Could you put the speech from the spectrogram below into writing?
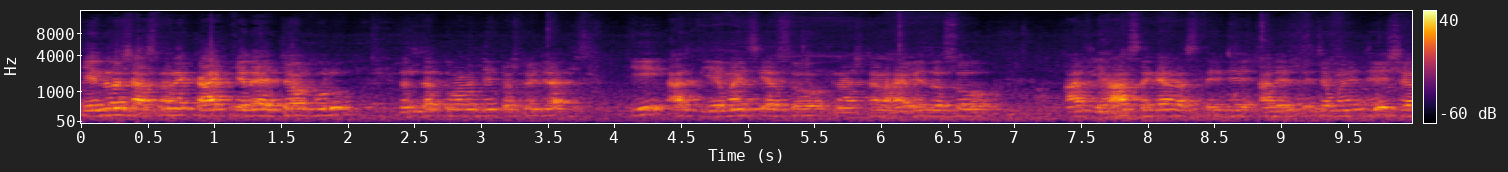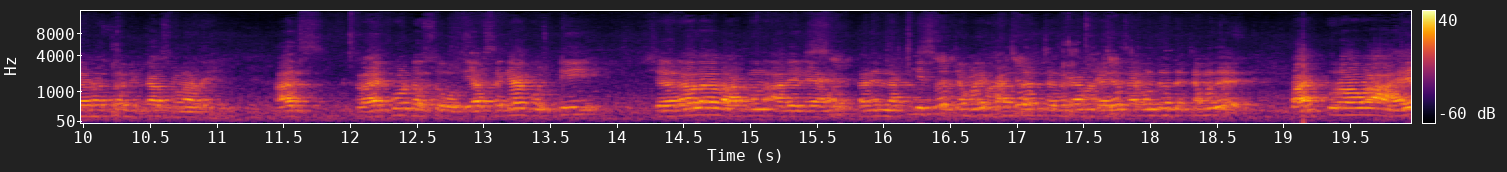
केंद्र शासनाने काय केलं याच्यावर बोलू? नंतर तुम्हाला जे प्रश्न विचार की आज एमआयसी असो नॅशनल हायवेज असो आज ह्या सगळ्या रस्ते जे आले त्याच्यामुळे जे शहराचा विकास होणार आहे आज ट्रायपोर्ट असो या सगळ्या गोष्टी शहराला लागून आलेल्या आहेत. आणि नक्कीच त्याच्यामुळे खासदार चंद्रकांत त्याच्यामध्ये पाठपुरावा आहे.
